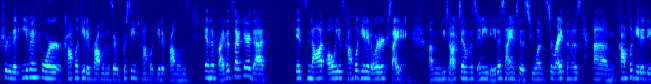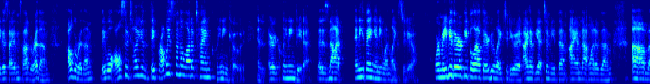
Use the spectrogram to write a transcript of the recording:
true that even for complicated problems or perceived complicated problems in the private sector that it's not always complicated or exciting. Um, if you talk to almost any data scientist who wants to write the most um, complicated data science algorithm, algorithm, they will also tell you that they probably spend a lot of time cleaning code and or cleaning data. That is not anything anyone likes to do. Or maybe there are people out there who like to do it. I have yet to meet them. I am not one of them. Um,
